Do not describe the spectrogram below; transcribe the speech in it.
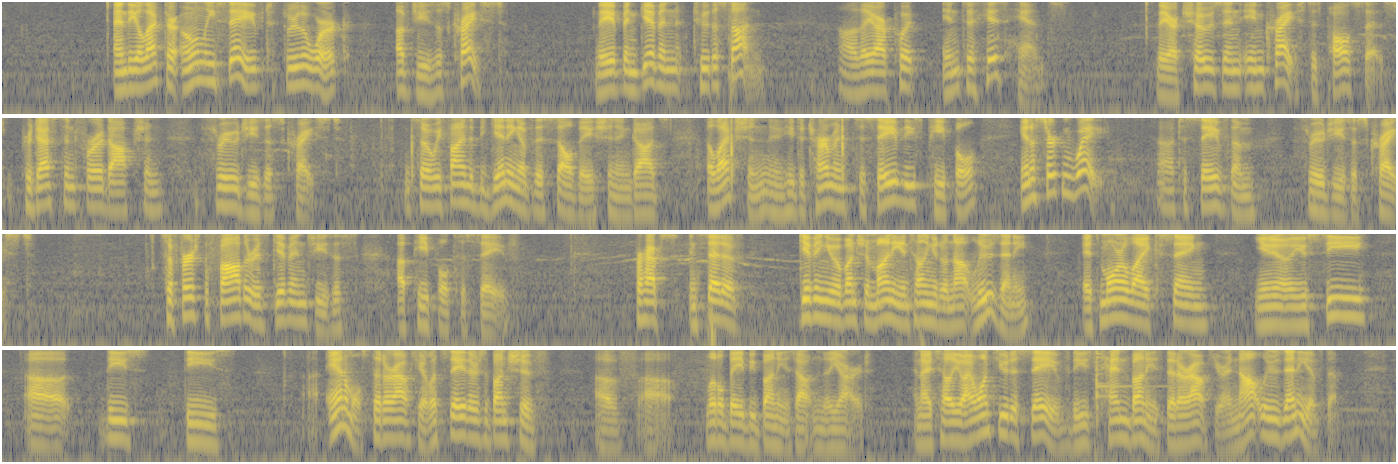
And the elect are only saved through the work of Jesus Christ. They have been given to the Son, uh, they are put into his hands. They are chosen in Christ, as Paul says, predestined for adoption through Jesus Christ. And so we find the beginning of this salvation in God's election. And he determines to save these people in a certain way, uh, to save them through Jesus Christ. So, first, the Father has given Jesus a people to save. Perhaps instead of giving you a bunch of money and telling you to not lose any, it's more like saying, you know, you see uh, these these uh, animals that are out here. Let's say there's a bunch of of uh, little baby bunnies out in the yard, and I tell you, I want you to save these ten bunnies that are out here and not lose any of them.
